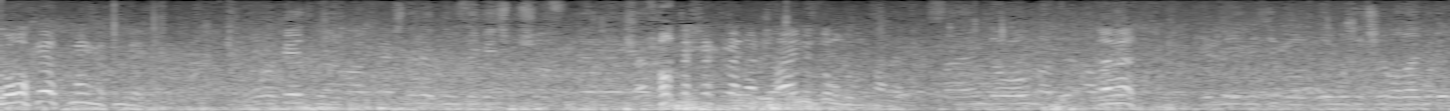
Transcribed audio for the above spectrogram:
Provoke etmeyin Metin Bey. Provoke etmiyorum arkadaşlar. Hepinize geçmiş olsun Çok teşekkür ederim. Sayeniz oldu bu tane. Sayemde olmadı ama Evet. birliğimizi bozduğumuz için olabilir.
